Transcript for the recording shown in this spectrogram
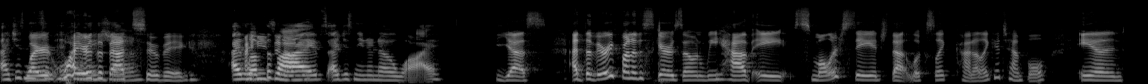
I just need Why are some why are the bats so big? I I love need the to know. vibes. I just need to know why. Yes. At the very front of the scare zone, we have a smaller stage that looks like kind of like a temple, and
